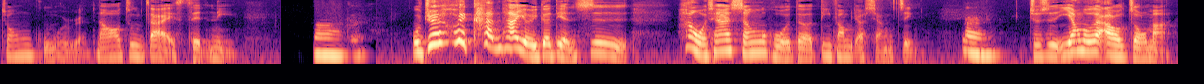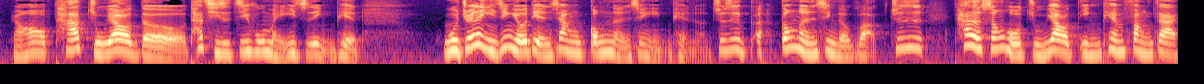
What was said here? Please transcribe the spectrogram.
中国人，然后住在 Sydney。嗯，我觉得会看他有一个点是和我现在生活的地方比较相近。嗯，就是一样都在澳洲嘛。然后他主要的，他其实几乎每一支影片。我觉得已经有点像功能性影片了，就是呃功能性的 vlog，就是他的生活主要影片放在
